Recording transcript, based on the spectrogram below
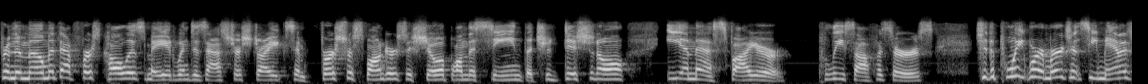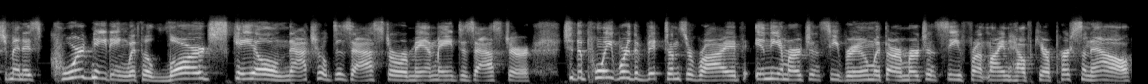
From the moment that first call is made when disaster strikes and first responders show up on the scene, the traditional EMS, fire, police officers to the point where emergency management is coordinating with a large scale natural disaster or man made disaster to the point where the victims arrive in the emergency room with our emergency frontline healthcare personnel.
